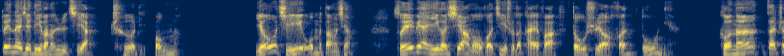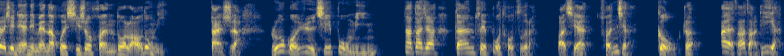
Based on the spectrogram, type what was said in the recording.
对那些地方的预期啊彻底崩了，尤其我们当下随便一个项目和技术的开发都需要很多年，可能在这些年里面呢会吸收很多劳动力，但是啊如果预期不明，那大家干脆不投资了，把钱存起来，苟着爱咋咋地呀。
